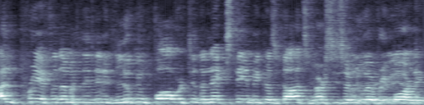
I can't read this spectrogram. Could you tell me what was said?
and pray for them, and they're looking forward to the next day because God's mercies are new every morning.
